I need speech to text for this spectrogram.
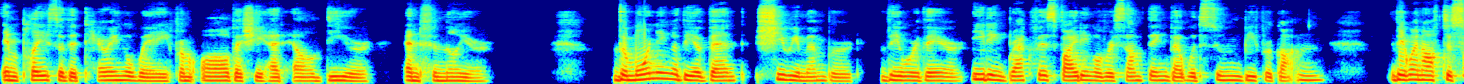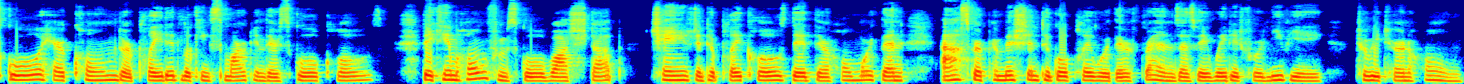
in place of the tearing away from all that she had held dear and familiar. The morning of the event she remembered they were there, eating breakfast, fighting over something that would soon be forgotten. They went off to school, hair combed or plaited, looking smart in their school clothes. They came home from school, washed up, changed into play clothes, did their homework, then asked for permission to go play with their friends as they waited for Olivier to return home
